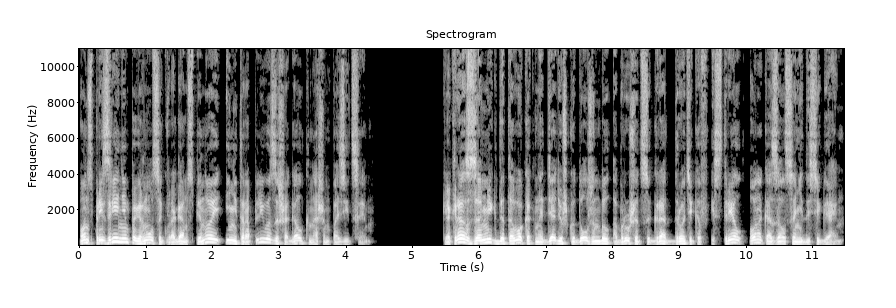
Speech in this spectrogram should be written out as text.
Он с презрением повернулся к врагам спиной и неторопливо зашагал к нашим позициям. Как раз за миг до того, как на дядюшку должен был обрушиться град дротиков и стрел, он оказался недосягаем.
